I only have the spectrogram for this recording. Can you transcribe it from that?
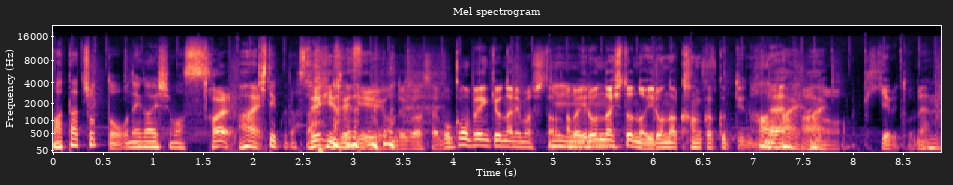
またちょっとお願いします。はい。来てください。ぜひぜひ呼んでください。僕も勉強になりました。なんかいろんな人のいろんな感覚っていうのをね、はいあの聞けるとね、うん、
